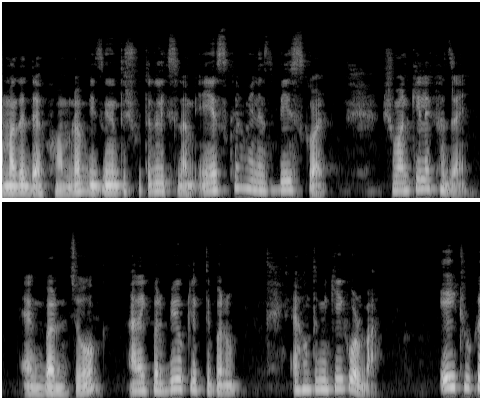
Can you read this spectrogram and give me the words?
আমাদের দেখো, আমরা বীজগণিতের সূত্রে লিখছিলাম A square minus B square সমান কি লেখা যায়? একবার যোগ আর একবার বিয়োগ লিখতে পারো। এখন তুমি কি করবা? এইটুকু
